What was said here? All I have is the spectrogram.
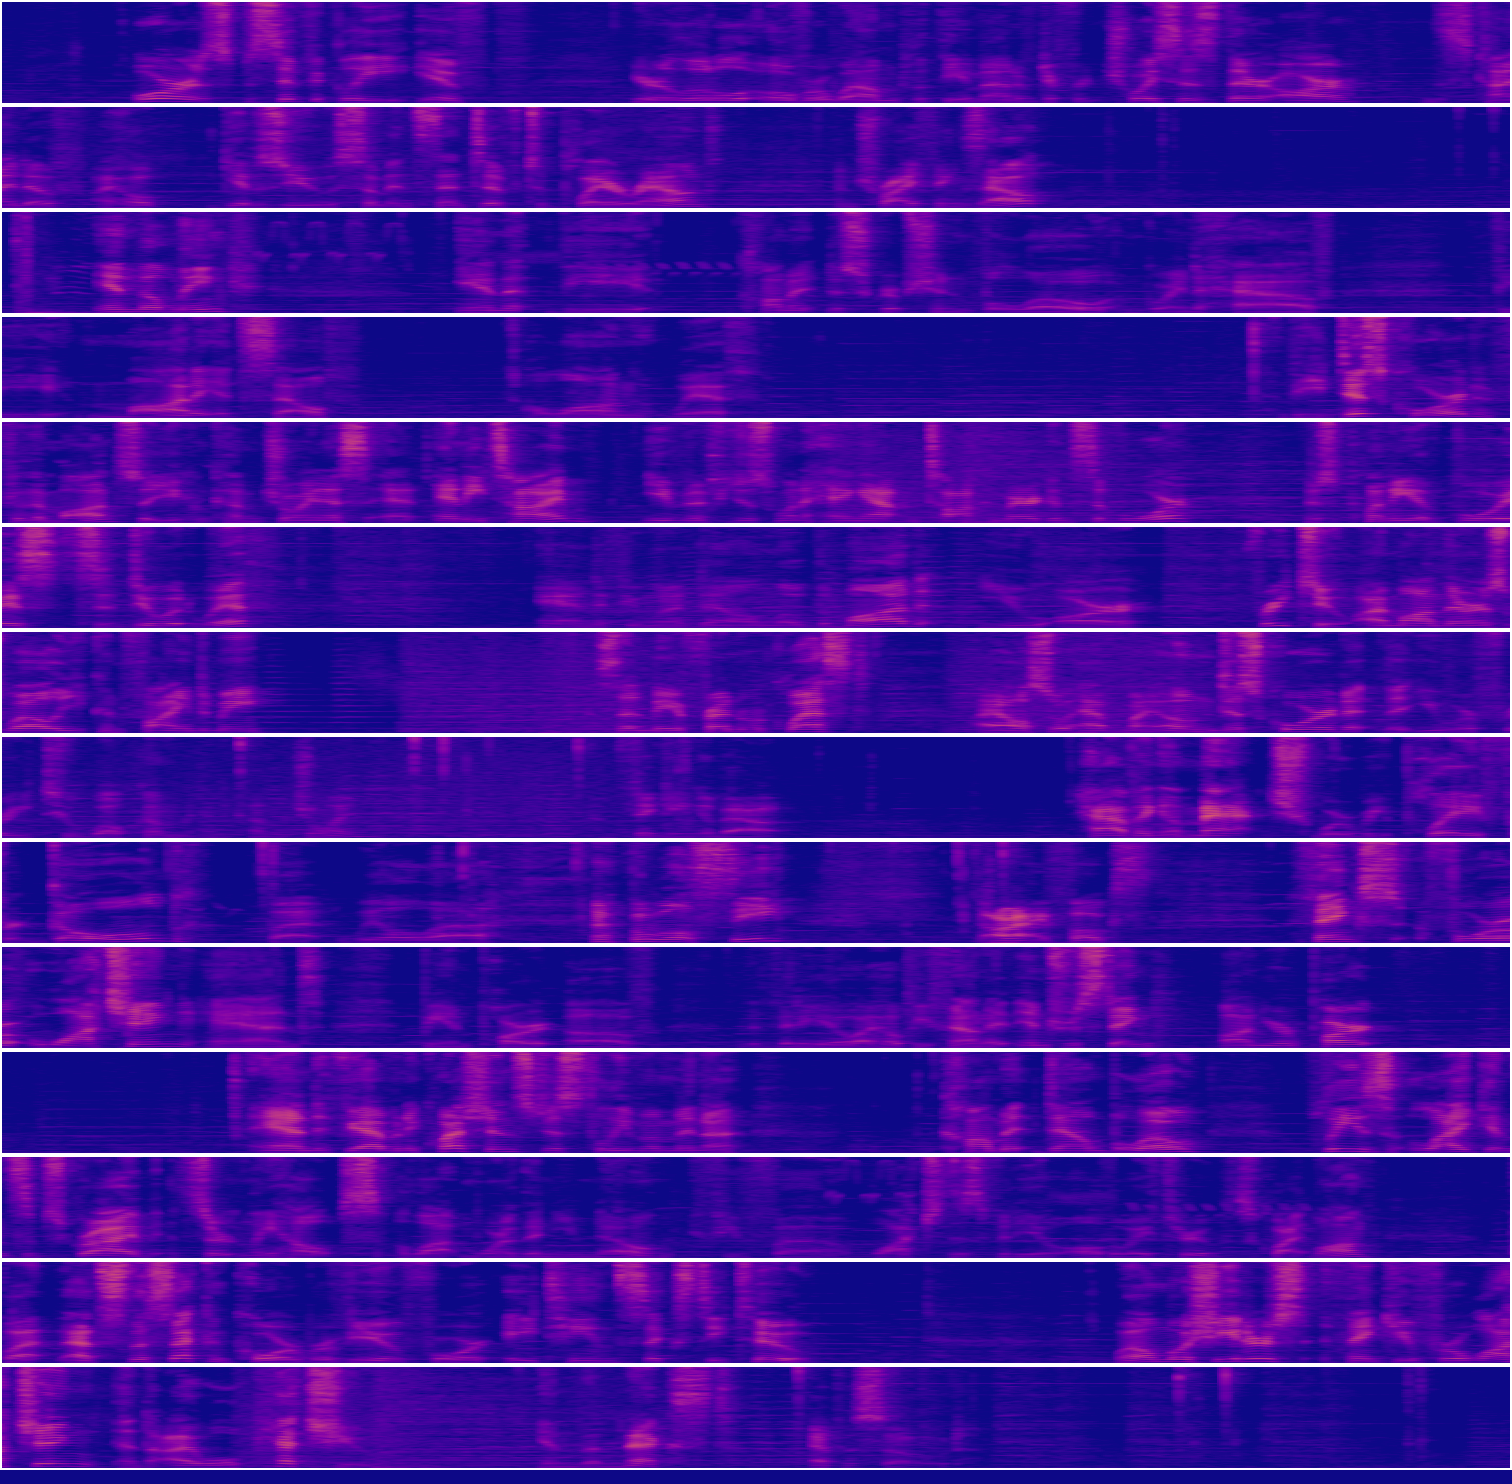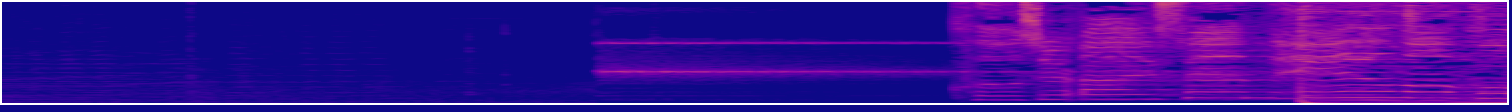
Or specifically, if you're a little overwhelmed with the amount of different choices there are, this kind of, I hope, gives you some incentive to play around and try things out. In the link in the comment description below, I'm going to have the mod itself along with the Discord for the mod, so you can come join us at any time, even if you just want to hang out and talk American Civil War. There's plenty of boys to do it with. And if you want to download the mod, you are free to. I'm on there as well. You can find me. Send me a friend request. I also have my own Discord that you are free to welcome and come join. I'm thinking about having a match where we play for gold, but we'll uh, we'll see. All right, folks. Thanks for watching and being part of the video. I hope you found it interesting on your part. And if you have any questions, just leave them in a comment down below. Please like and subscribe. It certainly helps a lot more than you know if you've uh, watched this video all the way through. It's quite long. But that's the second Corps review for 1862. Well, Mush Eaters, thank you for watching, and I will catch you in the next episode. Close your eyes and hear my voice.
